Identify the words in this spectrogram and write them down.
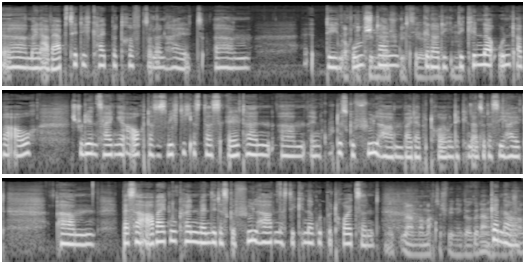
äh, meine Erwerbstätigkeit betrifft, sondern halt ähm, den auch Umstand, die genau, die, die Kinder und aber auch, Studien zeigen ja auch, dass es wichtig ist, dass Eltern ähm, ein gutes Gefühl haben bei der Betreuung der Kinder, also dass sie halt ähm, besser arbeiten können, wenn sie das Gefühl haben, dass die Kinder gut betreut sind. Ja, man macht sich weniger Gedanken. Genau.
